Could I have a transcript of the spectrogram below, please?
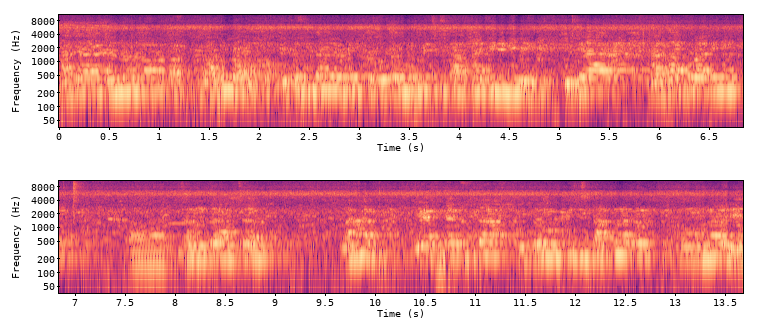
माझ्या जन्मगाव बाबुलगाव येथे सुद्धा बुद्धमूर्तीची स्थापना केलेली आहे उद्या राजापूर आणि आमचं लहान या ठिकाणी सुद्धा बुद्धमूर्तीची स्थापना होणार आहे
